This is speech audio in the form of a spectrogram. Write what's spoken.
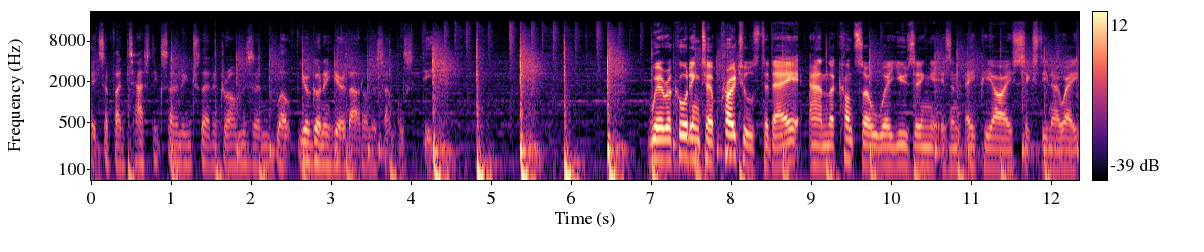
it's a fantastic sounding set of drums, and well, you're going to hear that on the sample CD. We're recording to Pro Tools today, and the console we're using is an API 1608.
